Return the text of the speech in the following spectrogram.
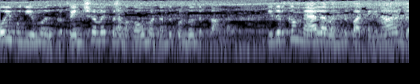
ஓய்வூதியமும் இருக்குது பென்ஷனும் இப்போ நம்ம கவர்மெண்ட் வந்து கொண்டு வந்திருக்காங்க. இதற்கும் மேலே வந்து பார்த்தீங்கன்னா இந்த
